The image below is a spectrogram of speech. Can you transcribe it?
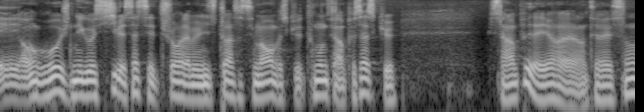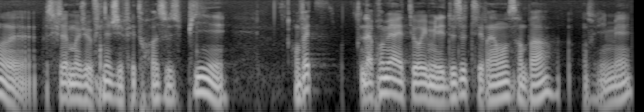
et en gros je négocie. Mais ça c'est toujours la même histoire. Ça c'est marrant parce que tout le monde fait un peu ça. Parce que c'est un peu d'ailleurs euh, intéressant euh, parce que là moi j'ai- au final j'ai fait trois hospices et en fait la première était horrible mais les deux autres c'était vraiment sympa entre guillemets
